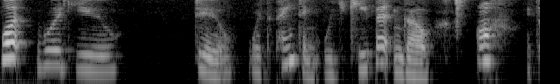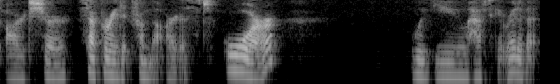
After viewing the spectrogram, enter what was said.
What would you do with the painting? Would you keep it and go, oh, it's art, sure, separate it from the artist? Or would you have to get rid of it?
